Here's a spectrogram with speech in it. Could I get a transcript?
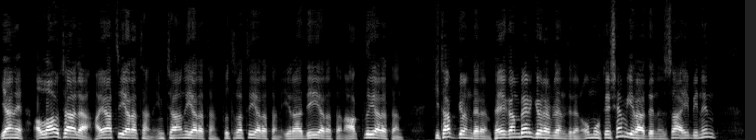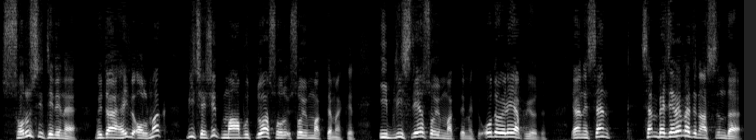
Yani Allahu Teala hayatı yaratan, imtihanı yaratan, fıtratı yaratan, iradeyi yaratan, aklı yaratan, kitap gönderen, peygamber görevlendiren o muhteşem iradenin sahibinin soru stiline müdahil olmak bir çeşit mabutluğa soyunmak demektir. İblisliğe soyunmak demektir. O da öyle yapıyordu. Yani sen sen beceremedin aslında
